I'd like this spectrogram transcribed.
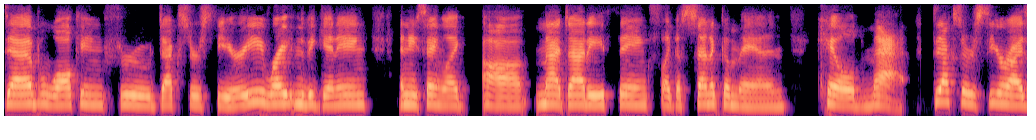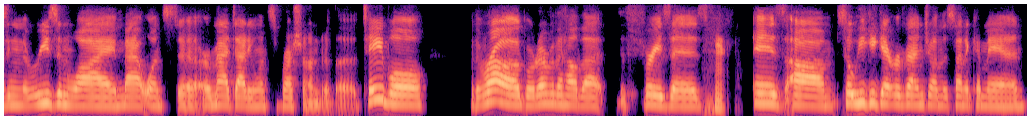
Deb walking through Dexter's theory right in the beginning. And he's saying, like, uh, Matt Daddy thinks like a Seneca man killed Matt. Dexter's theorizing the reason why Matt wants to, or Matt Daddy wants to brush under the table or the rug or whatever the hell that the phrase is, is um so he could get revenge on the Seneca man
